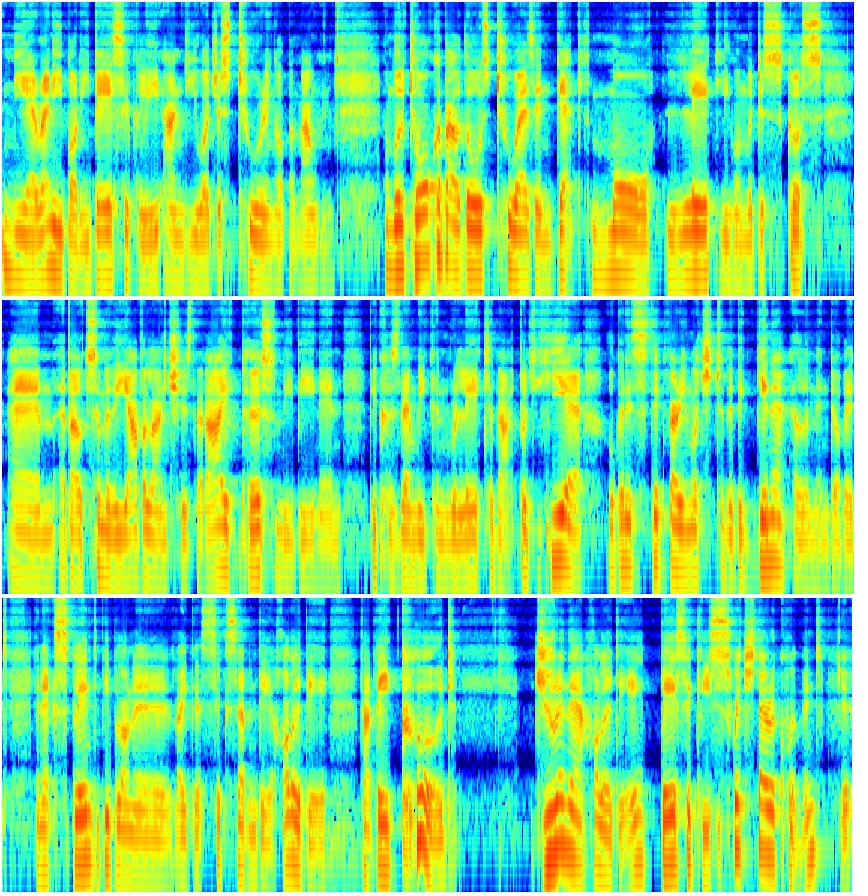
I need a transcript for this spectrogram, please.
near anybody basically and you are just touring up a mountain and we'll talk about those tours in depth more lately when we discuss um, about some of the avalanches that I've personally been in because then we can relate to that but here we're going to stick very much to the beginner element of it and explain to people on a like a six seven day holiday that they could during their holiday basically switch their equipment Yep.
